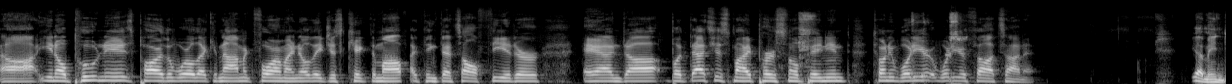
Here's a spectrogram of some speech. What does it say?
Uh, you know, Putin is part of the World Economic Forum. I know they just kicked him off. I think that's all theater, and uh, but that's just my personal opinion. Tony, what are your what are your thoughts on it? Yeah, I mean,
